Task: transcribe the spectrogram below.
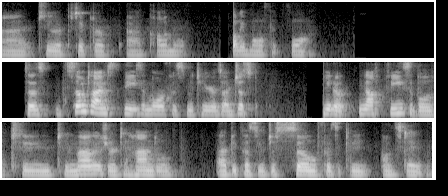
to a particular uh, polymorph, polymorphic form. So sometimes these amorphous materials are just, you know, not feasible to, to manage or to handle uh, because they're just so physically unstable.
